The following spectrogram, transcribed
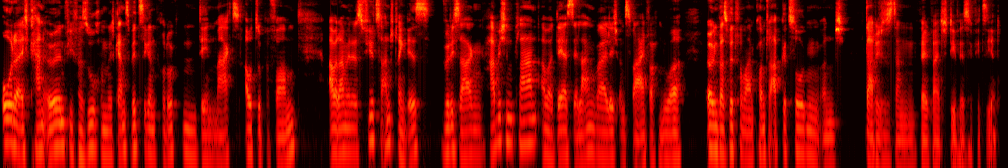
oder ich kann irgendwie versuchen, mit ganz witzigen Produkten den Markt out zu performen. Aber damit es viel zu anstrengend ist, würde ich sagen, habe ich einen Plan, aber der ist sehr langweilig und zwar einfach nur, irgendwas wird von meinem Konto abgezogen und dadurch ist es dann weltweit diversifiziert.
